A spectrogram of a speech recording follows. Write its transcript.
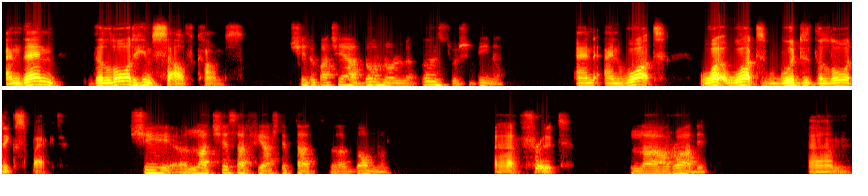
And then the Lord himself comes. Și după aceea Domnul însuși vine. And, and what, what, what would the Lord expect? Și uh, la ce s-ar fi așteptat uh, Domnul? Uh, fruit. La roade. um,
